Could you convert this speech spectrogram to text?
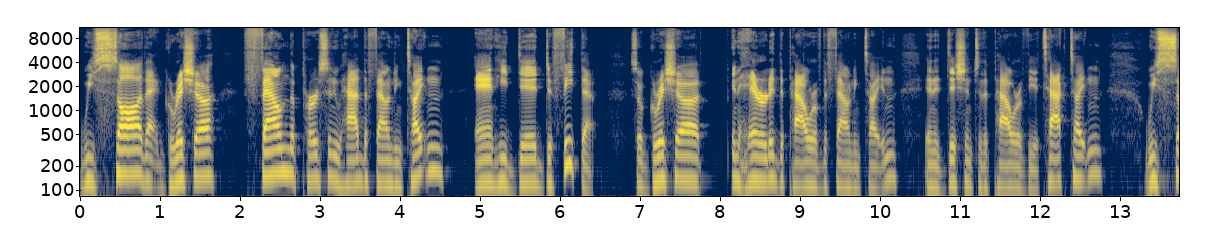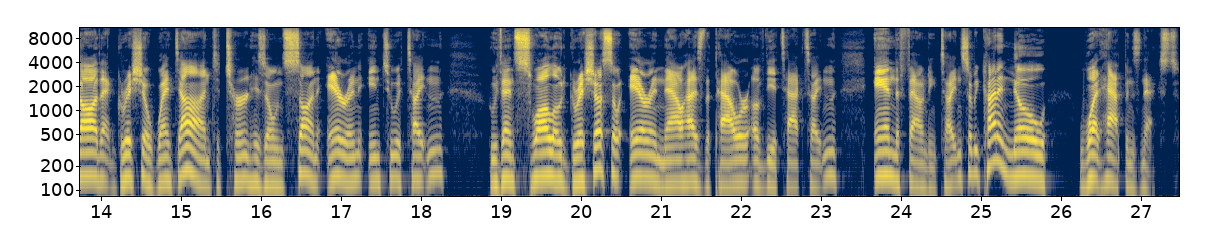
we saw that Grisha found the person who had the founding titan and he did defeat them. So Grisha inherited the power of the founding titan in addition to the power of the attack titan. We saw that Grisha went on to turn his own son Eren, into a titan who then swallowed Grisha. So Eren now has the power of the attack titan and the founding titan. So we kind of know what happens next.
